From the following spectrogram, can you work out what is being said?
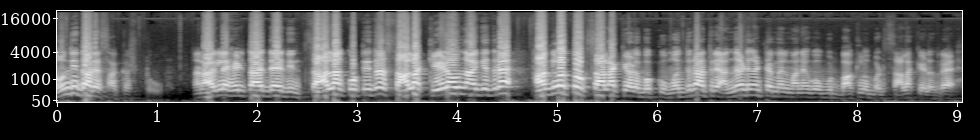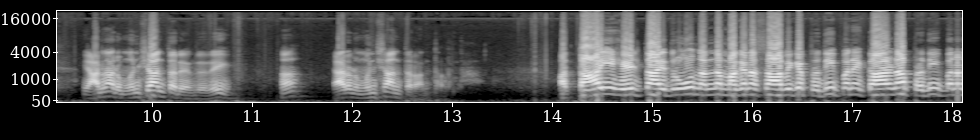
ನೊಂದಿದ್ದಾರೆ ಸಾಕಷ್ಟು. ನಾನು ಆಗ್ಲೇ ಹೇಳ್ತಾ ಇದ್ದೆ, ನಿನ್ ಸಾಲ ಕೊಟ್ಟಿದ್ರೆ ಸಾಲ ಕೇಳೋನಾಗಿದ್ರೆ ಹಗ್ಲತ್ತೋಗ್ ಸಾಲ ಕೇಳಬೇಕು. ಮಧ್ಯರಾತ್ರಿ ಹನ್ನೆರಡು ಗಂಟೆ ಮೇಲೆ ಮನೆಗೆ ಹೋಗ್ಬಿಟ್ಟು ಬಾಕ್ಲು ಬಡ್ ಸಾಲ ಕೇಳಿದ್ರೆ ಯಾರನ್ನಾರು ಮನುಷ್ಯ ಅಂತಾರೆ ರೀ? ಹಾ? ಯಾರು ಮನುಷ್ಯ ಅಂತಾರ ಅಂತ ಅವ್ರನ್ನ ಆ ತಾಯಿ ಹೇಳ್ತಾ ಇದ್ರು, ನನ್ನ ಮಗನ ಸಾವಿಗೆ ಪ್ರದೀಪನೇ ಕಾರಣ, ಪ್ರದೀಪನ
